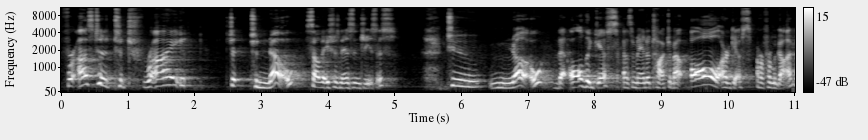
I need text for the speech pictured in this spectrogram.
for us to, to try to, to know salvation is in Jesus, to know that all the gifts, as Amanda talked about, all our gifts are from God.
